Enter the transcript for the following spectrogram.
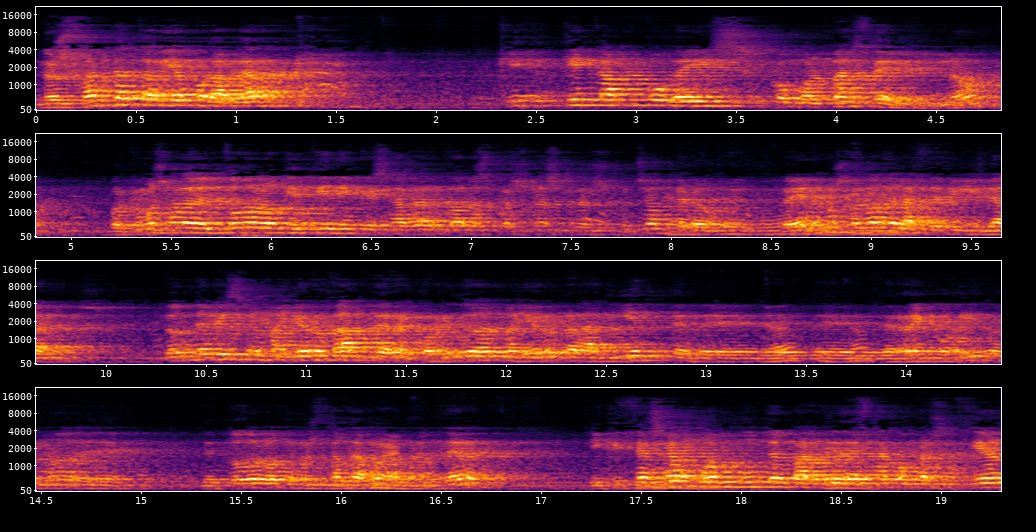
nos falta todavía por hablar qué, qué, campo veis como el más débil, ¿no? Porque hemos hablado de todo lo que tienen que saber todas las personas que nos escuchan, pero todavía hemos hablado de las debilidades. ¿Dónde veis el mayor gap de recorrido, el mayor gradiente de, de, de, de recorrido, ¿no? de, todo lo que nos falta por aprender? Y quizás sea un buen punto de partida de esta conversación.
